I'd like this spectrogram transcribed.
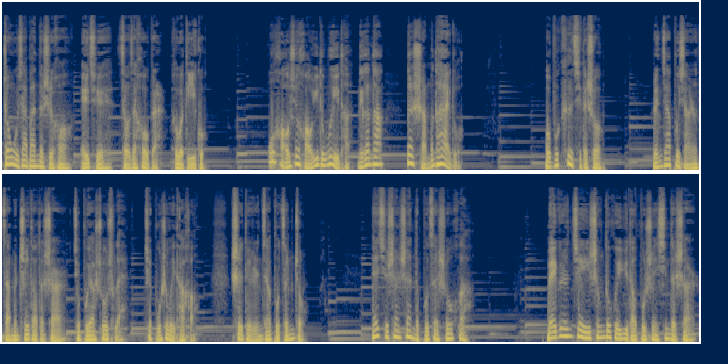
中午下班的时候，H 走在后边和我嘀咕：“我好心好意的喂他，你看他那什么态度？”我不客气的说：“人家不想让咱们知道的事儿，就不要说出来，这不是为他好，是对人家不尊重。” H 讪讪的不再说话。每个人这一生都会遇到不顺心的事儿，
